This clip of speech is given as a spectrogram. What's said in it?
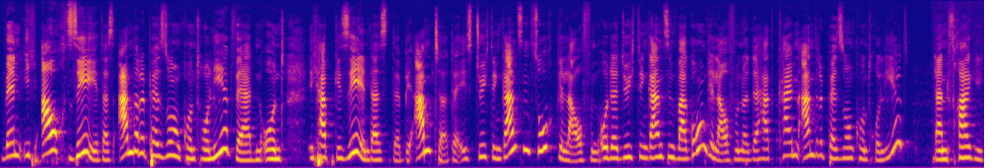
wenn ich auch sehe, dass andere Personen kontrolliert werden und ich habe gesehen, dass der Beamte, der ist durch den ganzen Zug gelaufen oder durch den ganzen Waggon gelaufen und der hat keine andere Person kontrolliert, dann frage ich,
